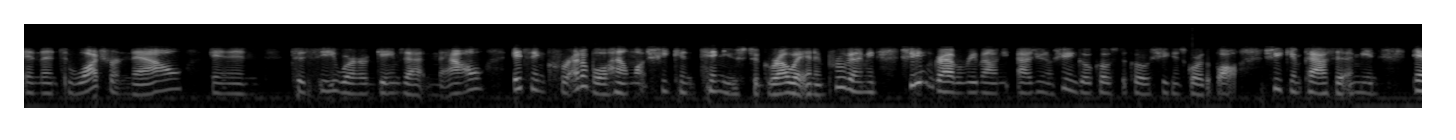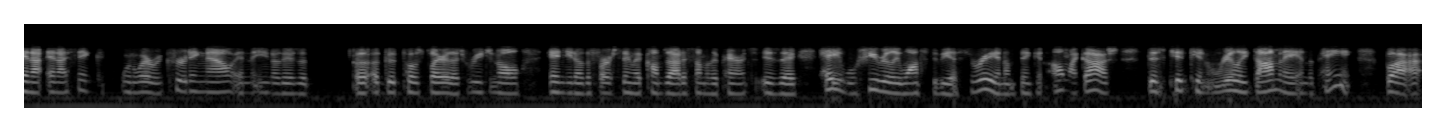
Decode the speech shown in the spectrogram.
And then to watch her now and to see where her game's at now, it's incredible how much she continues to grow it and improve it. I mean, she can grab a rebound, as you know, she can go coast to coast, she can score the ball, she can pass it. I mean, and I, and I think when we're recruiting now, and you know, there's a a, a good post player that's regional, and you know, the first thing that comes out of some of the parents is a, hey, well, she really wants to be a three, and I'm thinking, oh my gosh, this kid can really dominate in the paint. But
